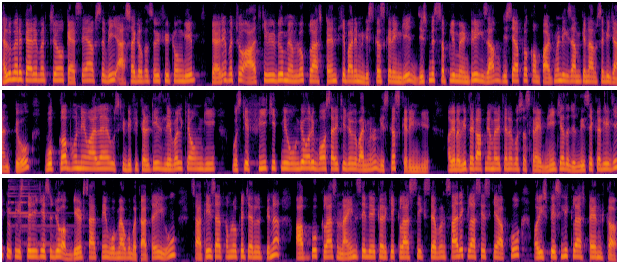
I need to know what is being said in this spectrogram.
हेलो मेरे प्यारे बच्चों, कैसे हैं आप सभी? आशा करता सभी फिट होंगे। प्यारे बच्चों, आज की वीडियो में हम लोग क्लास टेंथ के बारे में डिस्कस करेंगे, जिसमें सप्लीमेंट्री एग्ज़ाम, जिसे आप लोग कंपार्टमेंट एग्ज़ाम के नाम से भी जानते हो, वो कब होने वाला है, उसकी डिफिकल्टीज लेवल क्या होंगी, उसके फ़ी कितने होंगे और बहुत सारी चीज़ों के बारे में हम डिस्कस करेंगे। अगर अभी तक आपने हमारे चैनल को सब्सक्राइब नहीं किया तो जल्दी से कर लीजिए, क्योंकि इस तरीके से जो अपडेट्स आते हैं, वो मैं आपको बताता ही हूँ। साथ ही साथ हम लोग के चैनल पे ना, आपको क्लास नाइन से लेकर के क्लास सिक्स, सेवन सारे क्लासेस के आपको, और स्पेशली क्लास टेंथ का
